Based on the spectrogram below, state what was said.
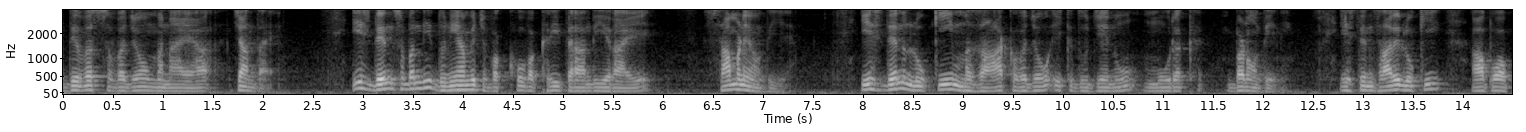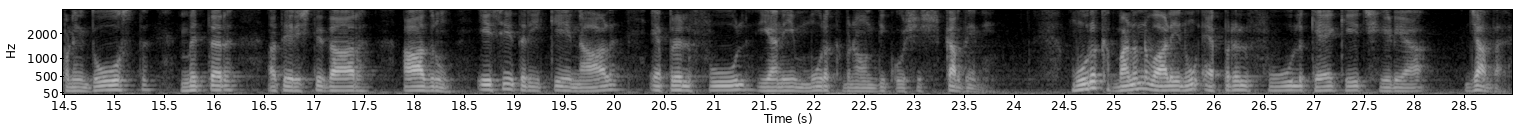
ਦਿਵਸ ਵਜੋਂ ਮਨਾਇਆ ਜਾਂਦਾ ਹੈ ਇਸ ਦਿਨ ਸੰਬੰਧੀ ਦੁਨੀਆ ਵਿੱਚ ਵੱਖੋ ਵੱਖਰੀ ਤਰ੍ਹਾਂ ਦੀ رائے ਸਾਹਮਣੇ ਆਉਂਦੀ ਹੈ ਇਸ ਦਿਨ ਲੋਕੀ ਮਜ਼ਾਕ ਵਜੋਂ ਇੱਕ ਦੂਜੇ ਨੂੰ ਮੂਰਖ ਬਣਾਉਂਦੇ ਨੇ ਇਸ ਦਿਨ ਸਾਰੇ ਲੋਕੀ ਆਪੋ ਆਪਣੇ ਦੋਸਤ ਮਿੱਤਰ ਅਤੇ ਰਿਸ਼ਤੇਦਾਰ ਆਦਿ ਨੂੰ ਇਸੇ ਤਰੀਕੇ ਨਾਲ ਅਪ੍ਰੈਲ ਫੂਲ ਯਾਨੀ ਮੂਰਖ ਬਣਾਉਣ ਦੀ ਕੋਸ਼ਿਸ਼ ਕਰਦੇ ਨੇ। ਮੂਰਖ ਬਣਨ ਵਾਲੇ ਨੂੰ ਅਪ੍ਰੈਲ ਫੂਲ ਕਹਿ ਕੇ ਛੇੜਿਆ ਜਾਂਦਾ ਹੈ।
